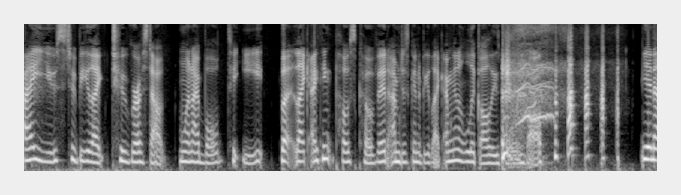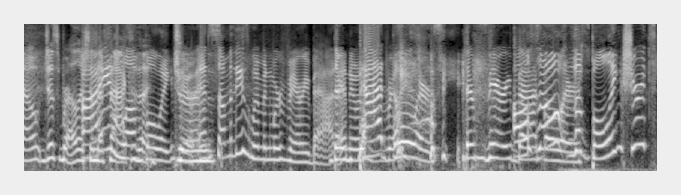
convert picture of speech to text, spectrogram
I used to be like too grossed out when I bowled to eat, but like I think post COVID, I'm just gonna be like I'm gonna lick all these bowling balls. you know, just relish in the I fact love that bowling too, germs, and some of these women were very bad. they're and it was bad really bowlers. funny. They're very bad also, bowlers. the bowling shirts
